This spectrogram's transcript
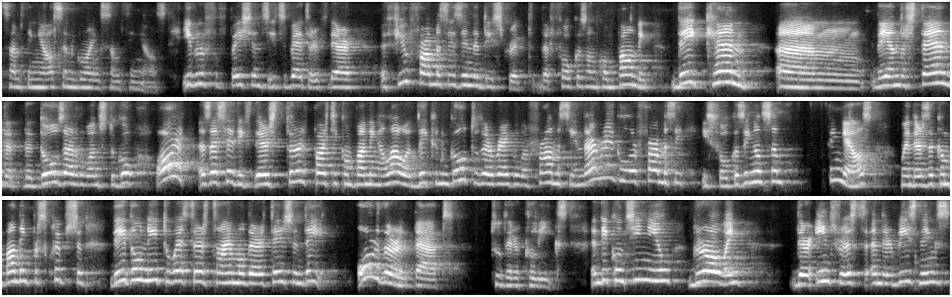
something else and growing something else. Even for patients, it's better. If there are a few pharmacies in the district that focus on compounding, they can, um, they understand that, that those are the ones to go. Or, as I said, if there's third party compounding allowed, they can go to their regular pharmacy. And their regular pharmacy is focusing on something else. When there's a compounding prescription, they don't need to waste their time or their attention. They order that to their colleagues and they continue growing their interests and their business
